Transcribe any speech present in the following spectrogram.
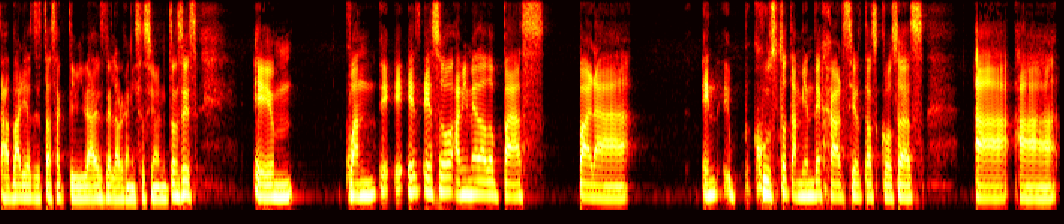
a, varias de estas actividades de la organización. Entonces, em, cuando, e, e, eso a mí me ha dado paz para justo también dejar ciertas cosas a,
